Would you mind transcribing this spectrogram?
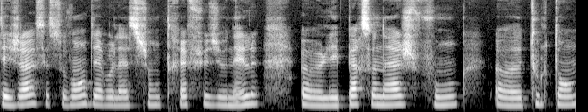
Déjà, c'est souvent des relations très fusionnelles. Euh, les personnages vont euh, tout le temps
